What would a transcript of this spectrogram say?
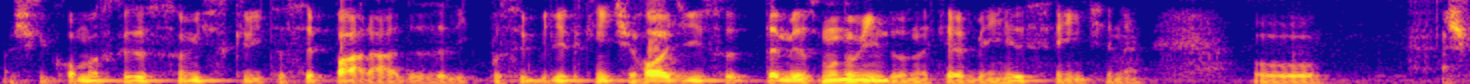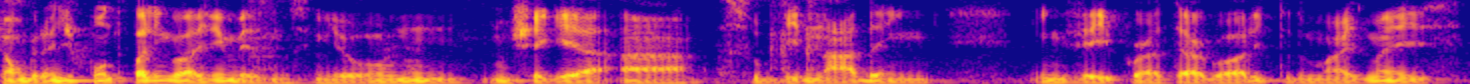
acho que como as coisas são escritas separadas ali, possibilita que a gente rode isso até mesmo no Windows, né? Que é bem recente, né? O, acho que é um grande ponto para a linguagem mesmo, assim. Eu não, não cheguei a, a, subir nada em, em Vapor até agora e tudo mais, mas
